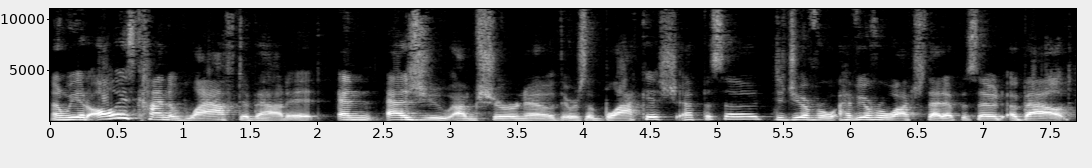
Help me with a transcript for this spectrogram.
And we had always kind of laughed about it. And as you, I'm sure know, there was a Blackish episode. Did you ever, have you ever watched that episode about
